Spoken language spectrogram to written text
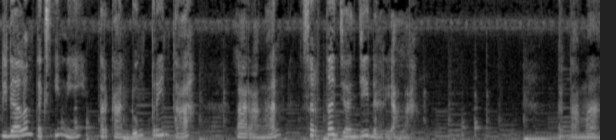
Di dalam teks ini terkandung perintah, larangan, serta janji dari Allah. Pertama,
